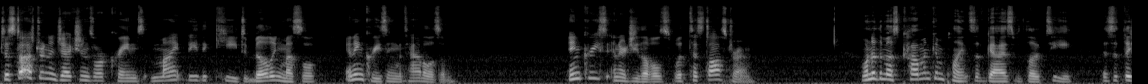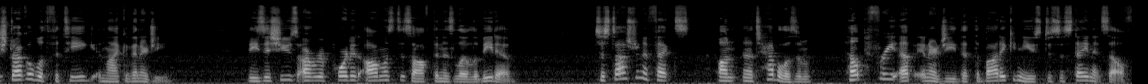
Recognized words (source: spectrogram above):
testosterone injections or creams might be the key to building muscle and increasing metabolism. Increase energy levels with testosterone. One of the most common complaints of guys with low T is that they struggle with fatigue and lack of energy. These issues are reported almost as often as low libido. Testosterone effects on metabolism help free up energy that the body can use to sustain itself.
